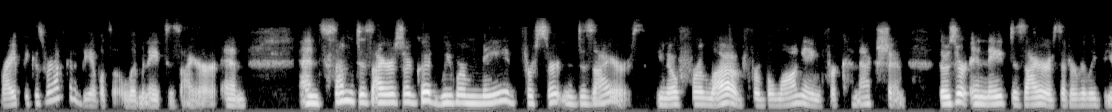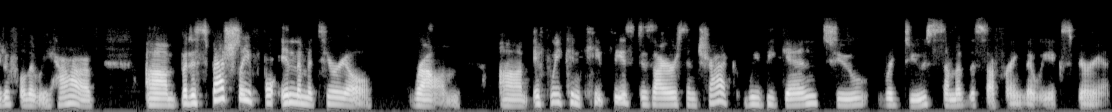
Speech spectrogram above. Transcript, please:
right? Because we're not going to be able to eliminate desire. And and some desires are good. We were made for certain desires, you know, for love, for belonging, for connection. Those are innate desires that are really beautiful that we have. Um, but especially for in the material realm, um, if we can keep these desires in check, we begin to reduce some of the suffering that we experience.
